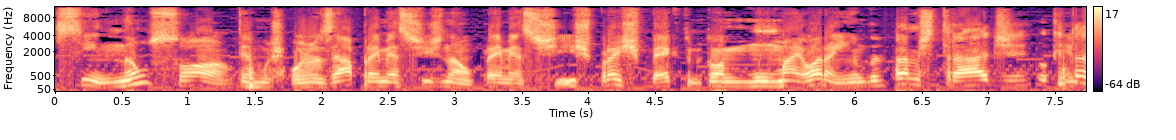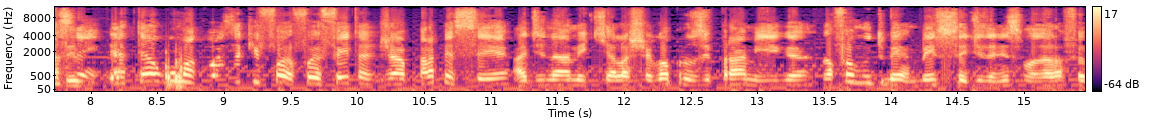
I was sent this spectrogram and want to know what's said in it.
Sim, não só termos, vamos dizer, ah, pra MSX não, pra MSX, pra Spectrum, então é maior ainda. Para Amstrad, o que tá assim, e até alguma coisa que foi, foi feita já para PC, a Dynamic ela chegou a produzir para Amiga, não foi muito bem, bem sucedida nisso, mas ela foi-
